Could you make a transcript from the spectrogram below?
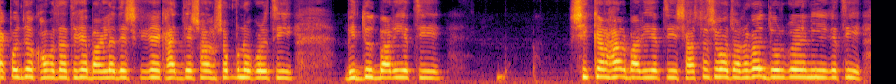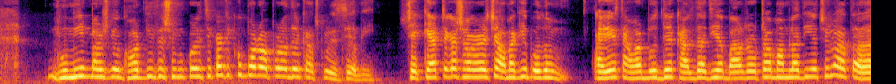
এক পর্যন্ত ক্ষমতা থেকে বাংলাদেশকে খাদ্যের স্বয়ংসম্পূর্ণ করেছি, বিদ্যুৎ বাড়িয়েছি শিক্ষার হার বাড়িয়েছি, স্বাস্থ্যসেবা জনগণের দৌড় করে নিয়ে গেছি ভূমির মানুষকে ঘর দিতে শুরু করেছি, কাজে খুব বড় অপরাধের কাজ করেছি আমি। সে কেয়ারটেকার সরকার এসে আমাকেই প্রথম অ্যারেস্ট আমার বিরুদ্ধে খালেদা জিয়া বারোটা মামলা দিয়েছিল আর তারা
